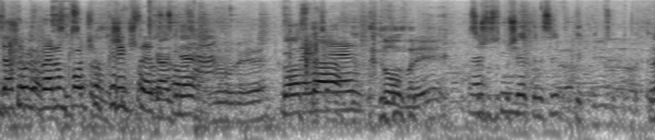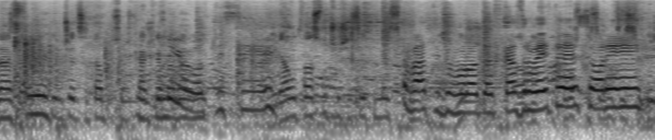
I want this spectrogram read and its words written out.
Да, верно почва крип след Как е? Коста. Добре. Всъщност отношенията не са се опитат. Здрасти. Момчета са там по собствено. Как е? От ли си? Реално това се случваше всеки месец. Това ти доброто. Така, здравейте, сори.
